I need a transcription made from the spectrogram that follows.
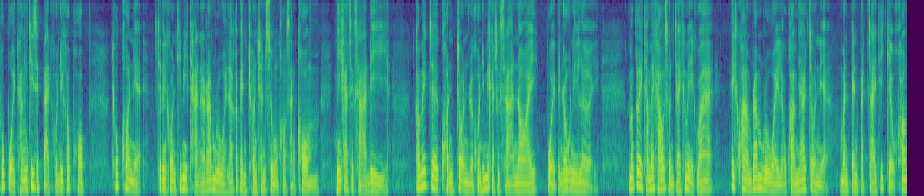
ผู้ป่วยทั้ง 28 คนที่เขาพบ ทุกคนเนี่ย จะเป็นคนที่มีฐานะร่ำรวย แล้วก็เป็นชนชั้นสูงของสังคม มีการศึกษาดี เขาไม่เจอคนจนหรือคนที่มีการศึกษาน้อย ป่วยเป็นโรคนี้เลย มันก็เลยทำให้เขาสนใจขึ้นมาอีกว่าไอ้ความร่ำรวยหรือความยากจนเนี่ยมันเป็นปัจจัยที่เกี่ยวข้อง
